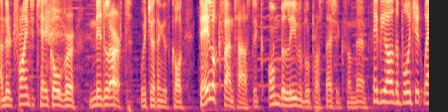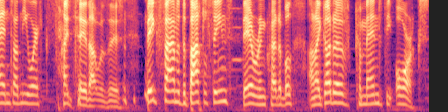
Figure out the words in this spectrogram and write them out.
and they're trying to take over Middle Earth, which I think is called. They look fantastic, unbelievable prosthetics on them. maybe all the budget went on the orcs. I'd say that was it. Big fan of the battle scenes; they were incredible, and I gotta commend the orcs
